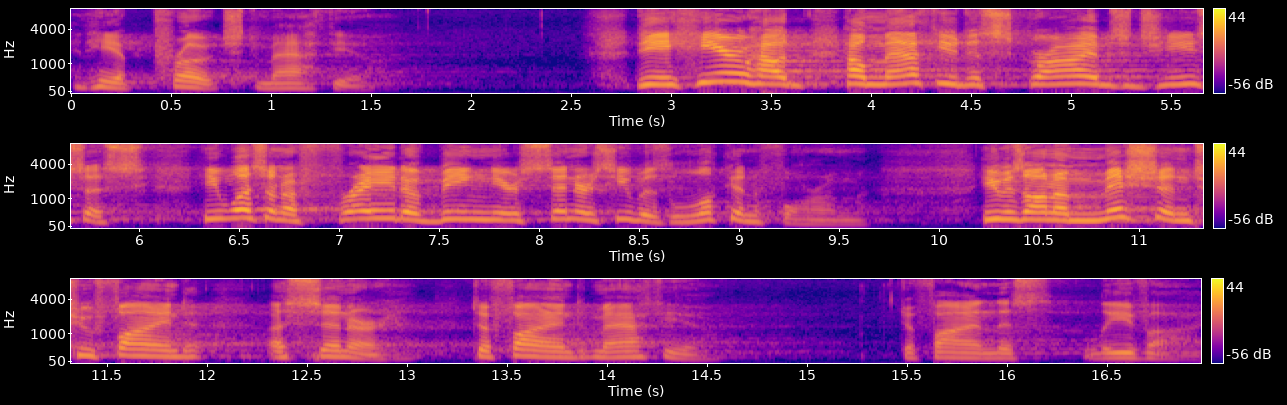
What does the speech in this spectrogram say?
and he approached Matthew. Do you hear how, how Matthew describes Jesus? He wasn't afraid of being near sinners, he was looking for them. He was on a mission to find a sinner, to find Matthew, to find this Levi.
